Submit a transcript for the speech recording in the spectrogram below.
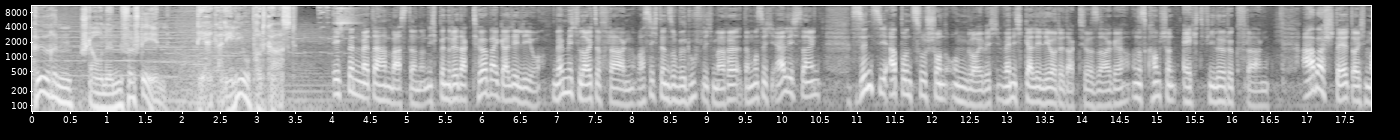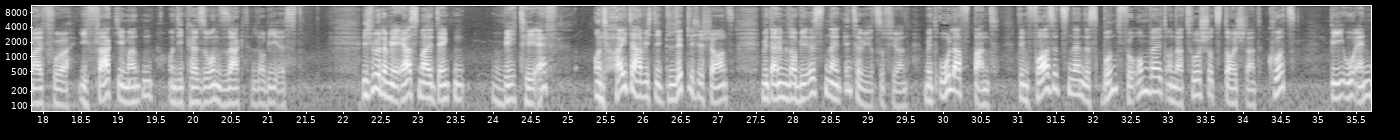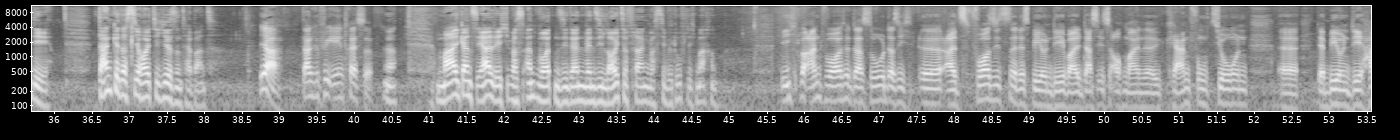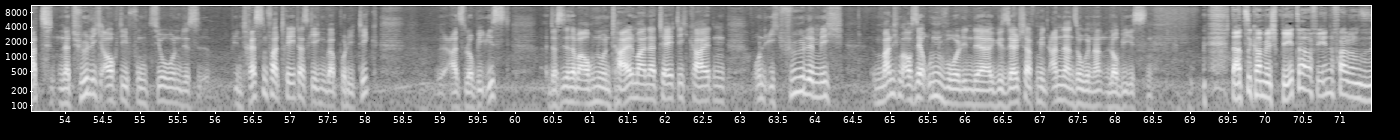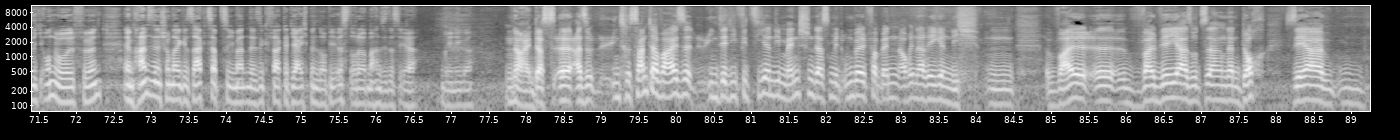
Hören, Staunen, Verstehen. Der Galileo Podcast. Ich bin Mette Hambastan und ich bin Redakteur bei Galileo. Wenn mich Leute fragen, was ich denn so beruflich mache, dann muss ich ehrlich sein, sind sie ab und zu schon ungläubig, wenn ich Galileo-Redakteur sage. Und es kommen schon echt viele Rückfragen. Aber stellt euch mal vor, ihr fragt jemanden und die Person sagt Lobbyist. Ich würde mir erstmal denken, WTF? Und heute habe ich die glückliche Chance, mit einem Lobbyisten ein Interview zu führen. Mit Olaf Band, dem Vorsitzenden des Bund für Umwelt und Naturschutz Deutschland, kurz BUND. Danke, dass Sie heute hier sind, Herr Band. Ja, danke für Ihr Interesse. Ja. Mal ganz ehrlich, was antworten Sie denn, wenn Sie Leute fragen, was Sie beruflich machen? Ich beantworte das so, dass ich äh, als Vorsitzender des BUND, weil das ist auch meine Kernfunktion, äh, der BUND hat natürlich auch die Funktion des Interessenvertreters gegenüber Politik äh, als Lobbyist. Das ist aber auch nur ein Teil meiner Tätigkeiten und ich fühle mich manchmal auch sehr unwohl in der Gesellschaft mit anderen sogenannten Lobbyisten. Dazu kommen wir später auf jeden Fall, wenn Sie sich unwohl fühlen. Ähm, haben Sie denn schon mal gesagt zu jemandem, der Sie gefragt hat, ja, ich bin Lobbyist, oder machen Sie das eher weniger? Nein, das, äh, also interessanterweise identifizieren die Menschen das mit Umweltverbänden auch in der Regel nicht, hm, weil, äh, weil wir ja sozusagen dann doch sehr hm,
